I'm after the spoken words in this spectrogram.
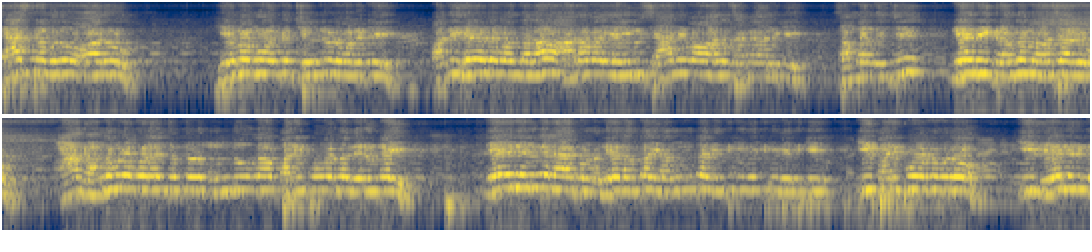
శాస్త్రములు ఆరు. హిమము అంటే చంద్రుడు ఒకటి. పదిహేడు వందల అరవై ఐదు శాలివాహన సంఘానికి సంబంధించి నేను ఈ గ్రంథం రాశాను. ఆ గ్రంథంలో కూడా ఏం చెప్తాడు ముందుగా పరిపూర్ణ మెరుగై నేను ఎరుక లేకుండా నేనంతా ఇదంతా వెతికి వెతికి వెతికి ఈ పరిపూర్ణములో ఈ లేనెరుక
